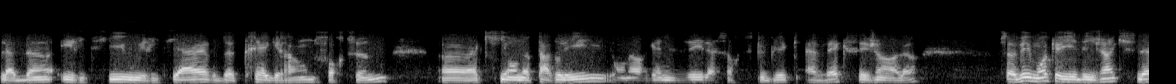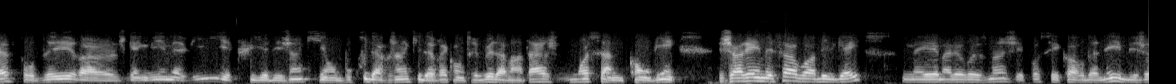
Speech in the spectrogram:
là-dedans héritiers ou héritières de très grandes fortunes, euh, à qui on a parlé, on a organisé la sortie publique avec ces gens-là. Vous savez, moi, qu'il y ait des gens qui se lèvent pour dire euh, je gagne bien ma vie, et puis il y a des gens qui ont beaucoup d'argent qui devraient contribuer davantage, moi, ça me convient. J'aurais aimé ça avoir Bill Gates, mais malheureusement, j'ai pas ses coordonnées, mais je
